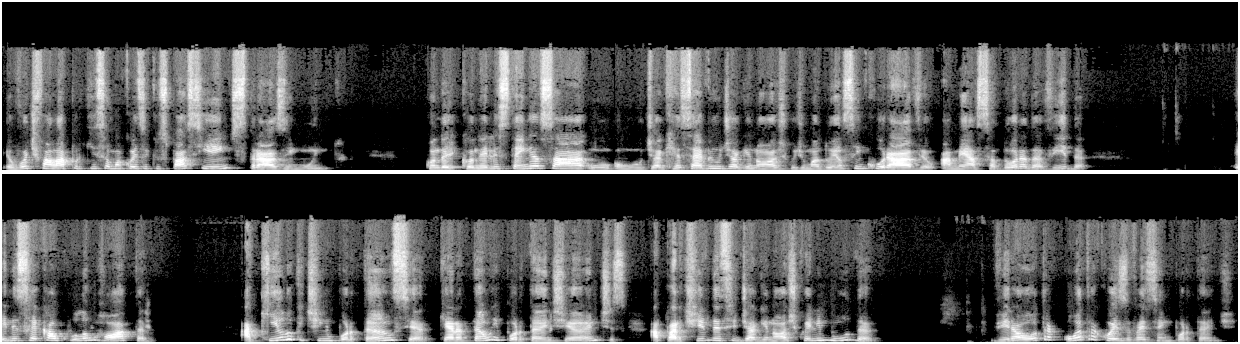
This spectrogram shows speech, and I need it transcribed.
eu vou te falar porque isso é uma coisa que os pacientes trazem muito. Quando, quando eles têm essa, o, o, recebem o diagnóstico de uma doença incurável, ameaçadora da vida, eles recalculam rota. Aquilo que tinha importância, que era tão importante antes, a partir desse diagnóstico ele muda. Vira outra, outra coisa vai ser importante.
